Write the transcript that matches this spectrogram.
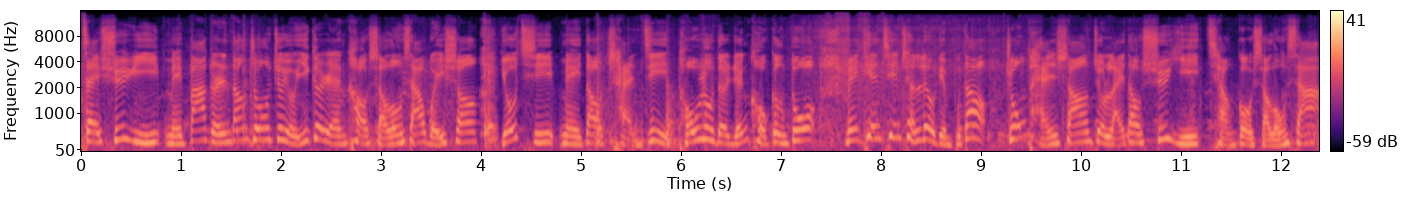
在盱眙，每八个人当中就有一个人靠小龙虾为生。尤其每到产季，投入的人口更多。每天清晨六点不到，中盘商就来到盱眙抢购小龙虾。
